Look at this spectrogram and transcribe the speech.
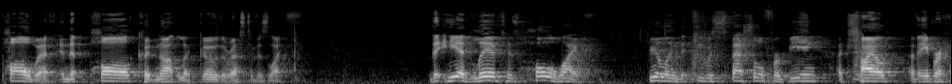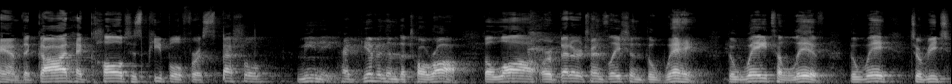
Paul with and that Paul could not let go the rest of his life. That he had lived his whole life feeling that he was special for being a child of Abraham, that God had called his people for a special meaning, had given them the Torah, the law, or a better translation, the way, the way to live, the way to reach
